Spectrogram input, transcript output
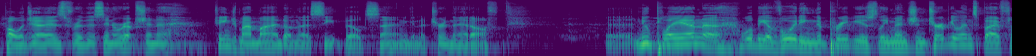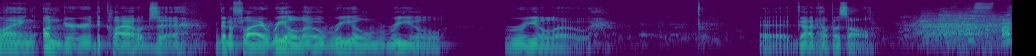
apologize for this interruption. I changed my mind on the seatbelt sign. I'm going to turn that off. Uh, new plan uh, we'll be avoiding the previously mentioned turbulence by flying under the clouds. Uh, I'm going to fly real low, real, real, real low. Uh, God help us all. I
